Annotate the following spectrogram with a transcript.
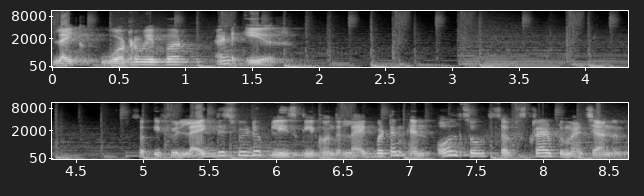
like water vapor and air. So if you like this video, please click on the like button and also subscribe to my channel.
